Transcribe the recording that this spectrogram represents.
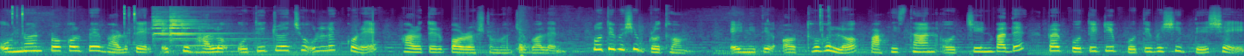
উন্নয়ন প্রকল্পে ভারতের একটি ভালো অতীত রয়েছে উল্লেখ করে ভারতের পররাষ্ট্রমন্ত্রী বলেন। প্রতিবেশী প্রথম। এই নীতির অর্থ হল পাকিস্তান ও চীন বাদে প্রায় প্রতিটি প্রতিবেশী দেশেই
